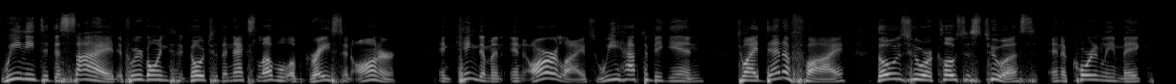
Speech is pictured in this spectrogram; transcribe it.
we need to decide if we're going to go to the next level of grace and honor and kingdom in, in our lives, we have to begin to identify those who are closest to us and accordingly make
